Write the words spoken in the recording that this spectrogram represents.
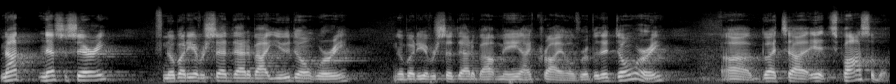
not necessary. If nobody ever said that about you, don't worry. Nobody ever said that about me. I cry over it, but don't worry. Uh, but uh, it's possible.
